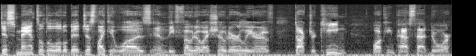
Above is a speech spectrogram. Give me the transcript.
dismantled a little bit, just like it was in the photo I showed earlier of Dr. King walking past that door.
